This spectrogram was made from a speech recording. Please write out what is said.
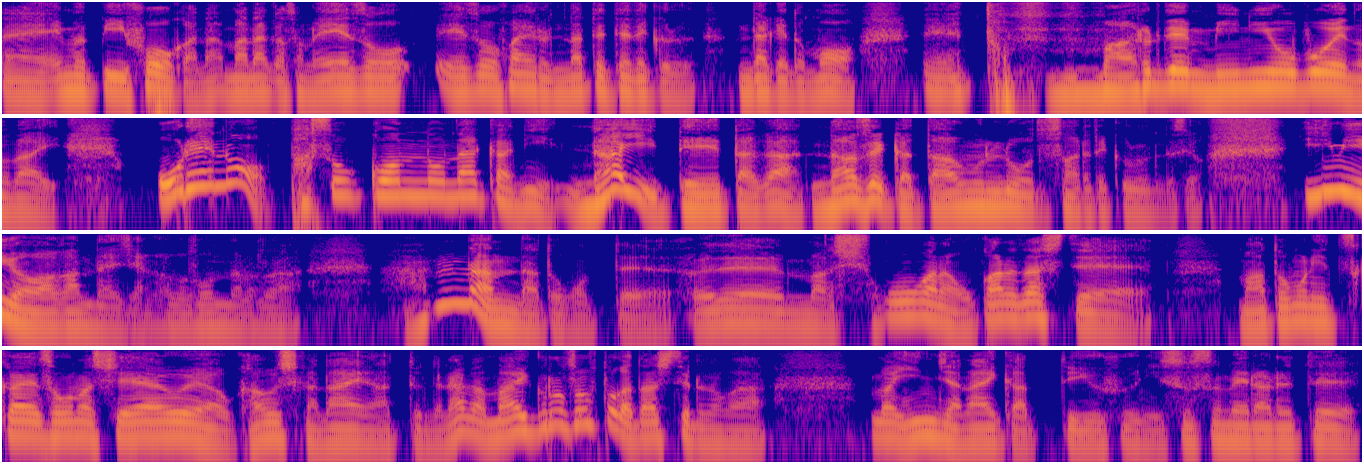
えー、MP4 かな。まあ、なんかその映像、映像ファイルになって出てくるんだけども、えー、っと、まるで身に覚えのない俺のパソコンの中にないデータがなぜかダウンロードされてくるんですよ。意味がわかんないじゃんか、もうそんなのさ。何なんだと思って。それで、まあ、しょうがない。お金出して、まともに使えそうなシェアウェアを買うしかないなっていうんで、なんかマイクロソフトが出してるのが、まあいいんじゃないかっていうふうに勧められて、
